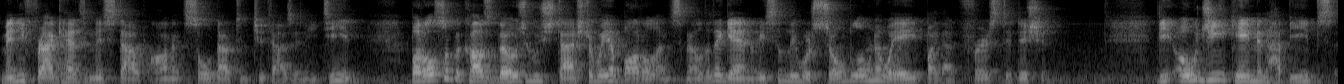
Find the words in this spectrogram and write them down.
many frag heads missed out on it, sold out in 2018 but also because those who stashed away a bottle and smelled it again recently were so blown away by that first edition. The OG came in Habib's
